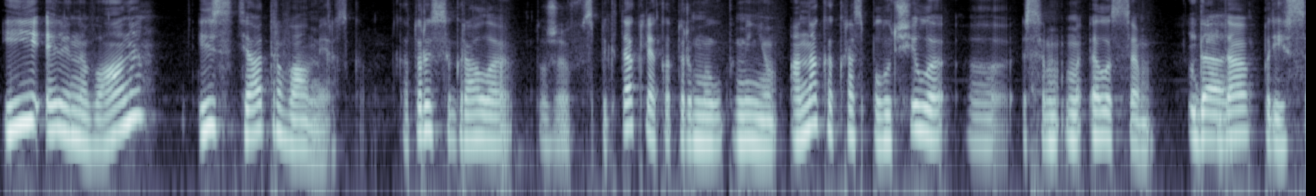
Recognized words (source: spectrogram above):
И Элина Ване из театра Валмерского которая сыграла тоже в спектакле, о котором мы упомянем. Она как раз получила ЛСМ, да. Да, приз.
